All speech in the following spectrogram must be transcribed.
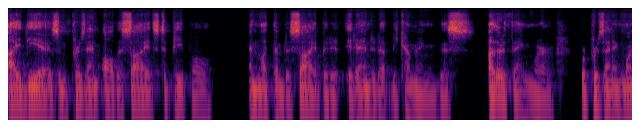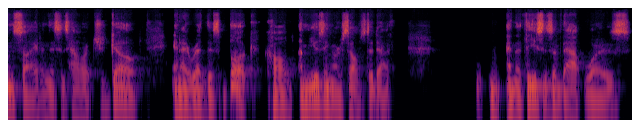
ideas and present all the sides to people and let them decide but it, it ended up becoming this other thing where we're presenting one side and this is how it should go and i read this book called amusing ourselves to death and the thesis of that was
